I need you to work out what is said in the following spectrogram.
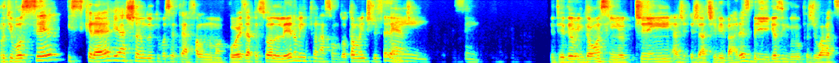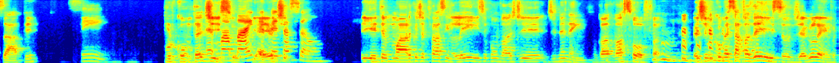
porque você escreve achando que você está falando uma coisa, a pessoa lê numa entonação totalmente diferente. Sim, sim. Entendeu? Então, assim, eu tinha, já tive várias brigas em grupos de WhatsApp Sim. por conta É disso. uma má E aí, eu interpretação. e aí teve uma hora que eu tinha que falar assim, lê isso com voz de, de neném, com voz fofa. Eu tive que começar a fazer isso, o Diego lembra.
